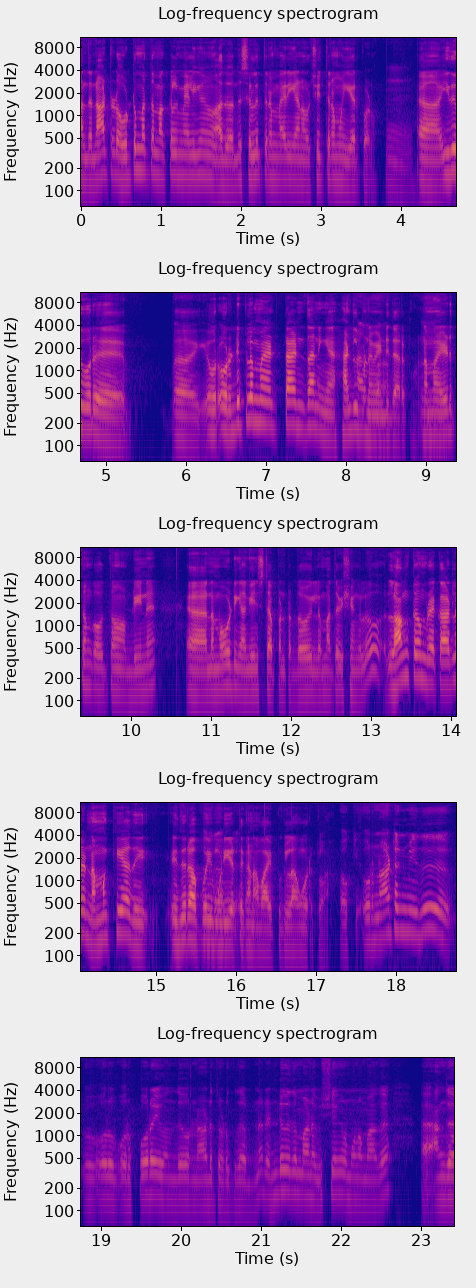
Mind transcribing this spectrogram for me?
அந்த நாட்டோட ஒட்டுமொத்த மக்கள் மேலேயும் அது வந்து செலுத்துகிற மாதிரியான ஒரு சித்திரமும் ஏற்படும். இது ஒரு ஒரு ஒரு டிப்ளமேட்டான்னு தான் நீங்கள் ஹேண்டில் பண்ண வேண்டியதாக இருக்கும். நம்ம எடுத்தோம் கவுத்தோம் அப்படின்னு நம்ம ஓட்டிங் அகெயின்ஸ்டாக பண்ணுறதோ இல்லை மற்ற விஷயங்களோ லாங் டேர்ம் ரெக்கார்டில் நமக்கே அது எதிராக போய் முடியறதுக்கான வாய்ப்புகளாகவும் இருக்கலாம். ஓகே. ஒரு நாட்டின் மீது ஒரு ஒரு போரை வந்து ஒரு நாடு தொடுக்குது அப்படின்னா ரெண்டு விதமான விஷயங்கள் மூலமாக அங்கே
